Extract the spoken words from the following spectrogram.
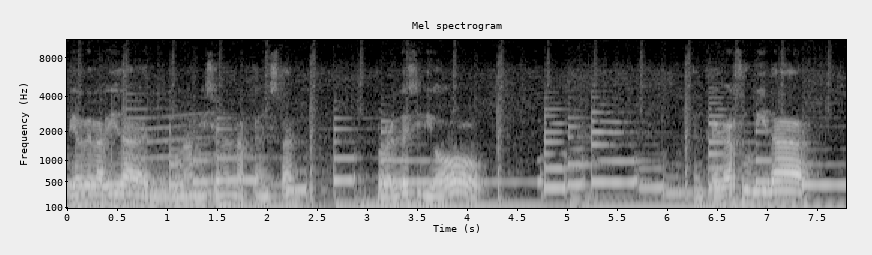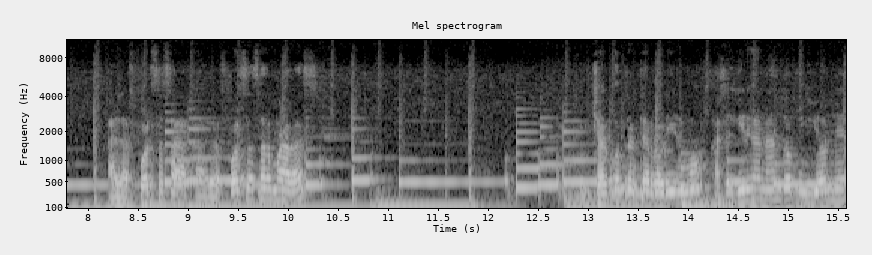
pierde la vida en una misión en Afganistán, pero él decidió entregar su vida a las fuerzas, a, las fuerzas armadas, luchar contra el terrorismo, a seguir ganando millones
